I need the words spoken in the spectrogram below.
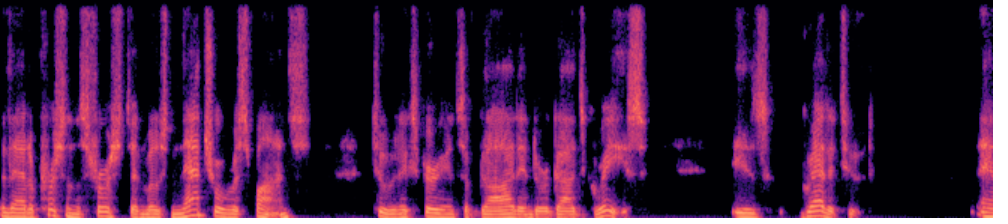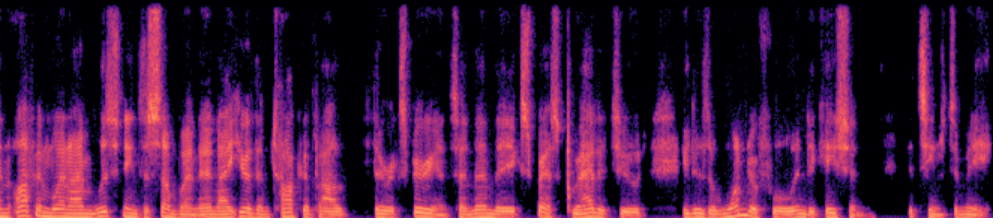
that a person's first and most natural response to an experience of God and or God's grace is gratitude. And often when I'm listening to someone and I hear them talk about their experience and then they express gratitude, it is a wonderful indication, it seems to me,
